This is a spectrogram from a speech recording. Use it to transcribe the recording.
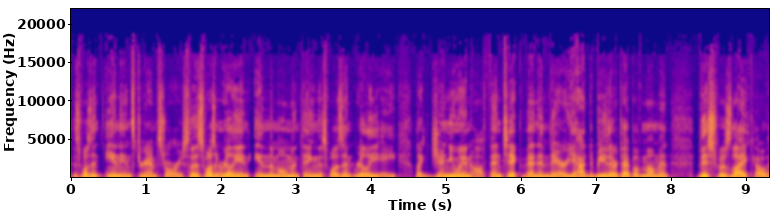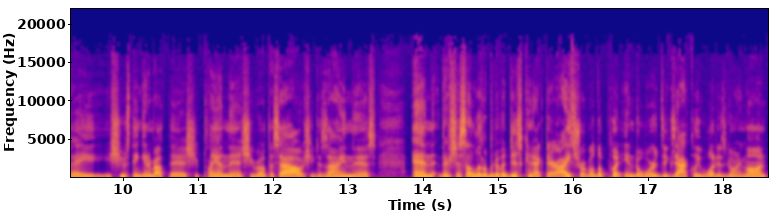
This wasn't in Instagram stories. So this wasn't really an in the moment thing. This wasn't really a like genuine, authentic, then and there, you had to be there type of moment. This was like, oh, hey, she was thinking about this. She planned this. She wrote this out. She designed this. And there's just a little bit of a disconnect there. I struggle to put into words exactly what is going on,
